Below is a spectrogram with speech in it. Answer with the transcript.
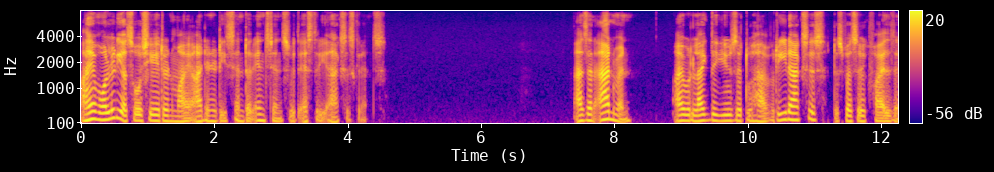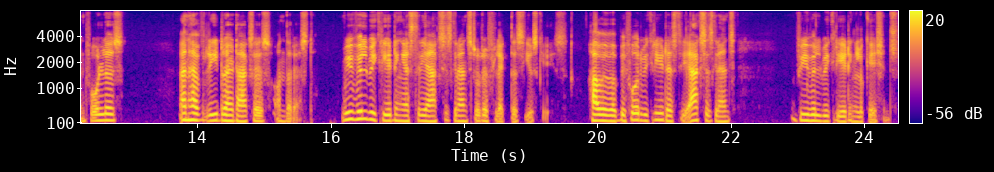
I have already associated my Identity Center instance with S3 access grants. As an admin, I would like the user to have read access to specific files and folders and have read-write access on the rest. We will be creating S3 access grants to reflect this use case. However, before we create S3 access grants, we will be creating locations.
